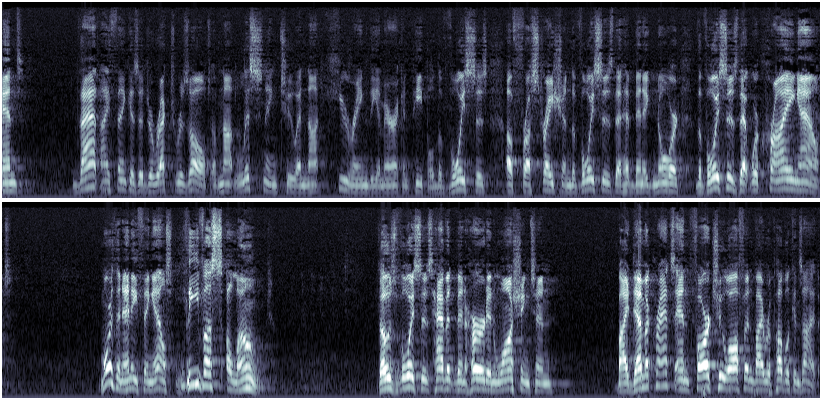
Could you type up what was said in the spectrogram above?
And that, I think, is a direct result of not listening to and not hearing the American people, the voices of frustration, the voices that have been ignored, the voices that were crying out. More than anything else, leave us alone. Those voices haven't been heard in Washington by Democrats and far too often by Republicans either.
